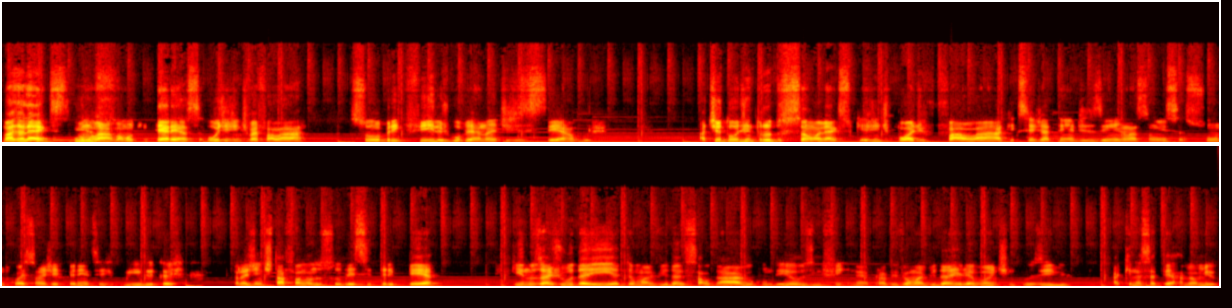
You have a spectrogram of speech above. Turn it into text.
Mas, Alex, vamos Isso. lá, vamos ao que interessa. Hoje a gente vai falar sobre filhos governantes e servos. A título de introdução, Alex, o que a gente pode falar, o que você já tem a dizer em relação a esse assunto, quais são as referências bíblicas para a gente estar tá falando sobre esse tripé que nos ajuda aí a ter uma vida saudável com Deus, enfim, né, para viver uma vida relevante, inclusive, aqui nessa terra, meu amigo.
